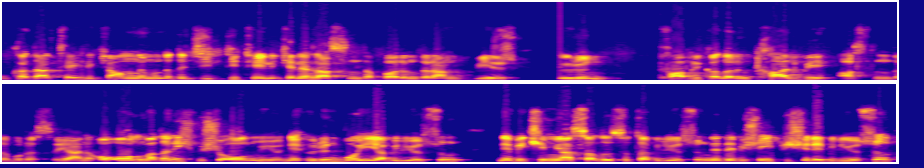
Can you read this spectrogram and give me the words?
bu kadar tehlike anlamında da ciddi tehlikeler aslında barındıran bir ürün fabrikaların kalbi aslında burası. Yani o olmadan hiçbir şey olmuyor. Ne ürün boyayabiliyorsun, ne bir kimyasalı ısıtabiliyorsun, ne de bir şeyi pişirebiliyorsun.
